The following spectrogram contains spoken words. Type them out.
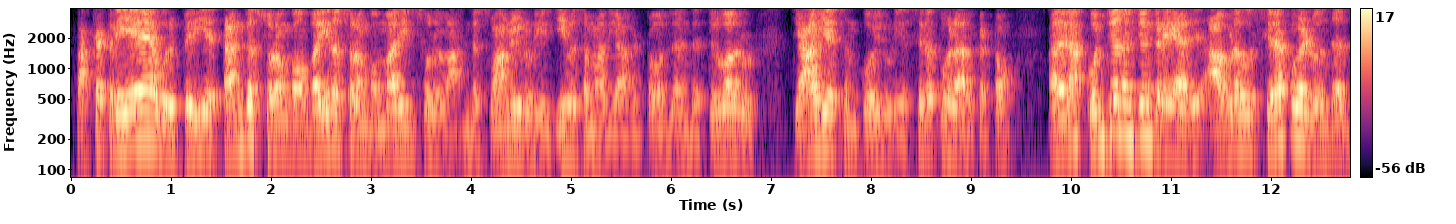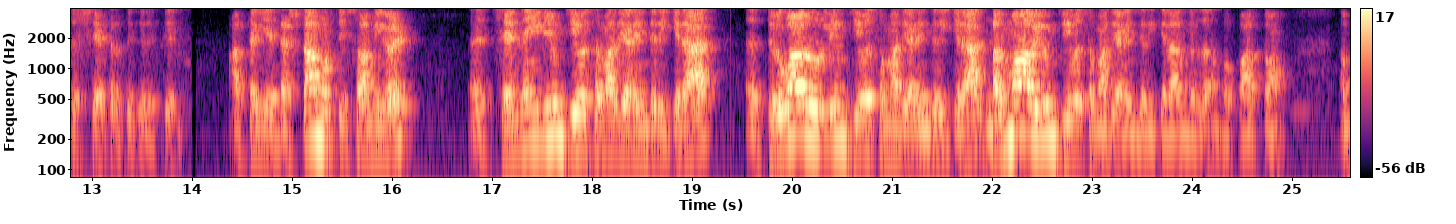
பக்கத்திலேயே ஒரு பெரிய தங்க சுரங்கம் வைர சுரங்கம் மாதிரின்னு சொல்லலாம். இந்த சுவாமிகளுடைய ஜீவசமாதி ஆகட்டும் இல்லை இந்த திருவாரூர் தியாகேசன் கோயிலுடைய சிறப்புகளாக இருக்கட்டும் அதெல்லாம் கொஞ்சம் நஞ்சம் கிடையாது. அவ்வளவு சிறப்புகள் வந்து அந்த கஷேத்திரத்துக்கு இருக்கு. அத்தகைய தட்சிணாமூர்த்தி சுவாமிகள் சென்னையிலையும் ஜீவசமாதி அடைந்திருக்கிறார். திருவாரூர்லயும் ஜீவசமாதி அடைந்திருக்கிறார். பர்மாவிலும் ஜீவசமாதி அடைந்திருக்கிறார்ங்கிறத நம்ம பார்த்தோம்.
